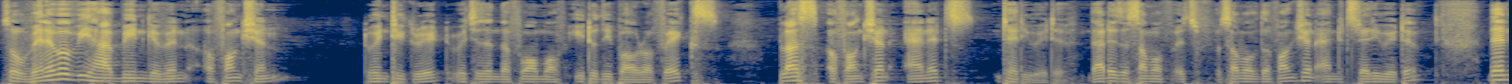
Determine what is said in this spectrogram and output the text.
So whenever we have been given a function to integrate which is in the form of e to the power of x plus a function and its derivative that is the sum of its sum of the function and its derivative then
